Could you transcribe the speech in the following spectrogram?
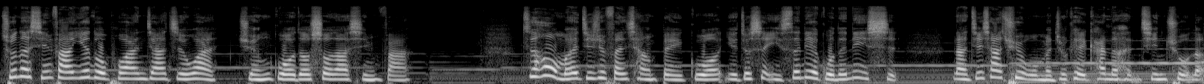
除了刑罚耶罗波安家之外，全国都受到刑罚。之后我们会继续分享北国，也就是以色列国的历史。那接下去我们就可以看得很清楚了。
